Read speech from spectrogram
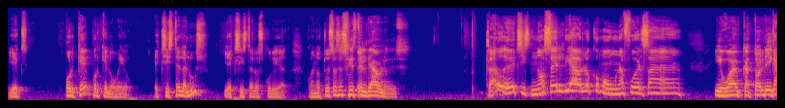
y ex- ¿por qué? Porque lo veo. Existe la luz y existe la oscuridad. Cuando tú estás Existe el diablo, dices. claro debe existir. No sé el diablo como una fuerza Igual católica,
